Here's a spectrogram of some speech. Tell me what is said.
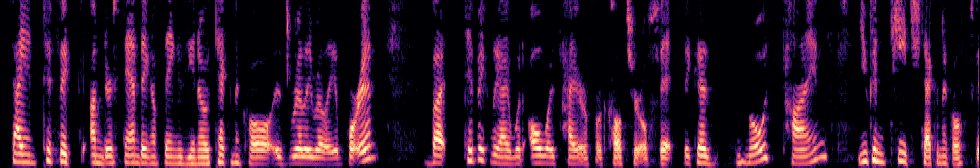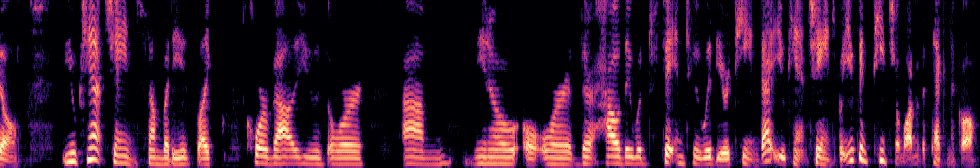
scientific understanding of things, you know, technical is really, really important. But typically I would always hire for cultural fit because most times you can teach technical skill. You can't change somebody's like core values or um, you know, or, or their, how they would fit into with your team. That you can't change, but you can teach a lot of the technical.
